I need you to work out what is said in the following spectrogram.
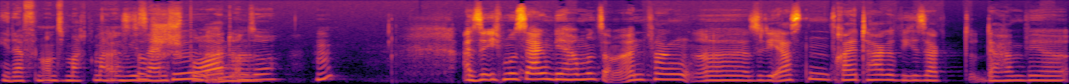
jeder von uns macht mal irgendwie seinen schön, Sport Anna. und so. Hm? Also ich muss sagen, wir haben uns am Anfang, äh, also die ersten drei Tage, wie gesagt, da haben wir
